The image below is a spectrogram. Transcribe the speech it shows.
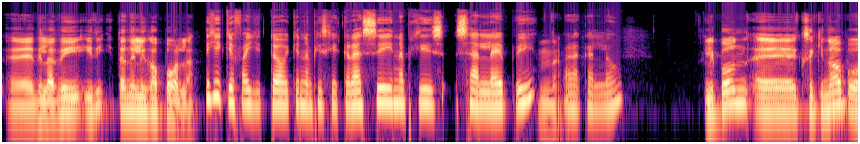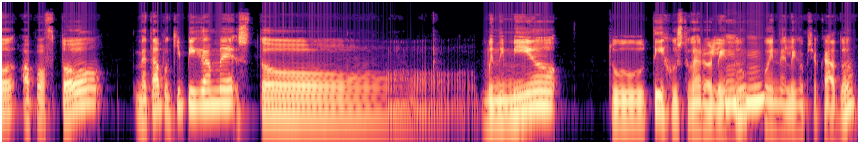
Ε, δηλαδή ή- ήταν λίγο απ' όλα. Είχε και φαγητό και να πιεις και κρασί, να πιεις σαλέπι. Ναι. Παρακαλώ. Λοιπόν, ε, ξεκινάω από, από αυτό. Μετά από εκεί πήγαμε στο μνημείο του τείχους του βερολινου Μμμ. που είναι λίγο πιο κάτω.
